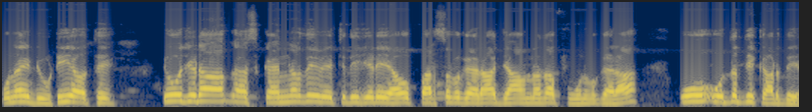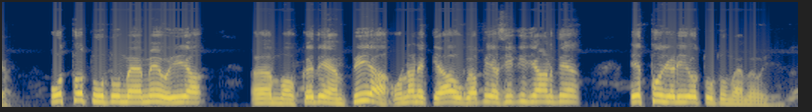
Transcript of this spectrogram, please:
ਉਹਨਾਂ ਦੀ ਡਿਊਟੀ ਆ ਉੱਥੇ। ਤੇ ਉਹ ਜਿਹੜਾ ਸਕੈਨਰ ਦੇ ਵਿੱਚ ਦੀ ਜਿਹੜੇ ਆ, ਉਹ ਪਰਸ ਵਗੈਰਾ ਜਾਂ ਉਹਨਾਂ ਦਾ ਫੋਨ ਵਗੈਰਾ, ਉਹ ਉਧਰ ਦੀ ਕੱਢਦੇ ਆ। ਉੱਥੋਂ ਤੂੰ ਤੂੰ ਮੈਂ ਹੋਈ ਆ ਮੌਕੇ ਦੇ ਐਮਪੀ ਆ, ਉਹਨਾਂ ਨੇ ਕਿਹਾ ਹੋਊਗਾ ਵੀ ਅਸੀਂ ਕੀ ਜਾਣਦੇ ਆ। ਇੱਥੋਂ ਜਿਹੜੀ ਉਹ ਤੂੰ ਤੂੰ ਮੈਂ ਹੋਈ ਆ।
